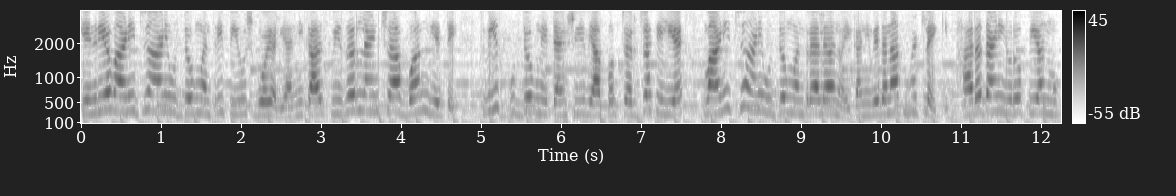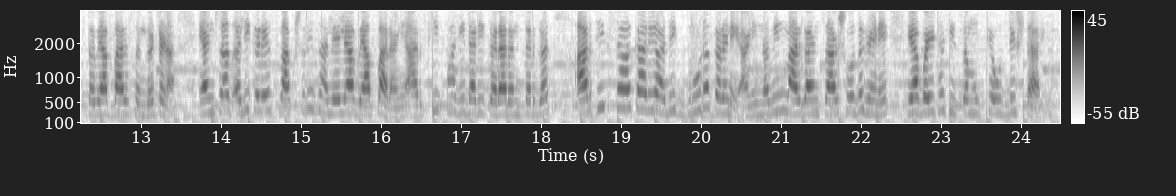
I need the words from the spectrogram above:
केंद्रीय वाणिज्य आणि उद्योग मंत्री पियुष गोयल यांनी काल स्वित्झर्लंडच्या बर्न येथे स्विस उद्योग नेत्यांशी व्यापक चर्चा केली आहे. वाणिज्य आणि उद्योग मंत्रालयानं एका निवेदनात म्हटलंय की भारत आणि युरोपियन मुक्त व्यापार संघटना यांच्यात अलीकडे स्वाक्षरी झालेल्या व्यापार आणि आर्थिक भागीदारी करार अंतर्गत आर्थिक सहकार्य अधिक दृढ करणे आणि नवीन मार्गांचा शोध घेणे या बैठकीचं मुख्य उद्दिष्ट आहे.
